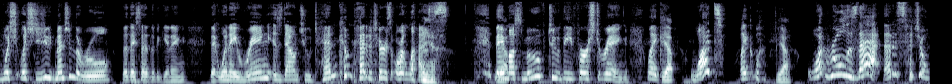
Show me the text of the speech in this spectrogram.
Which, which did you mention the rule that they said at the beginning that when a ring is down to ten competitors or less, they Yep. must move to the first ring. Like, Yep. what? Like, Yeah. what rule is that? That is such a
